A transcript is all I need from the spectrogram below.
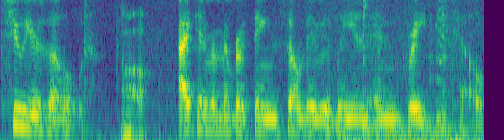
two years old. Oh, I can remember things so vividly in, in great detail.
